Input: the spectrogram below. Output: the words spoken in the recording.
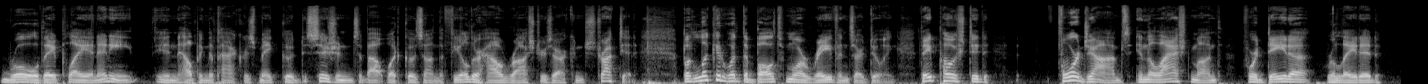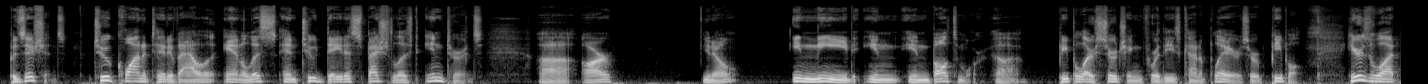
role they play in any in helping the Packers make good decisions about what goes on the field or how rosters are constructed. But look at what the Baltimore Ravens are doing. They posted four jobs in the last month for data related positions. Two quantitative analysts and two data specialist interns uh, are, you know, in need in in Baltimore. Uh, people are searching for these kind of players or people. Here's what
